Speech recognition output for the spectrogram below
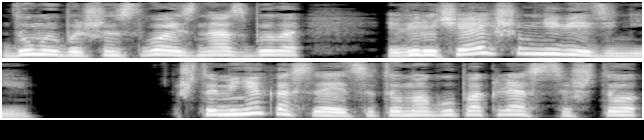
Думаю, большинство из нас было в величайшем неведении. Что меня касается, то могу поклясться, что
